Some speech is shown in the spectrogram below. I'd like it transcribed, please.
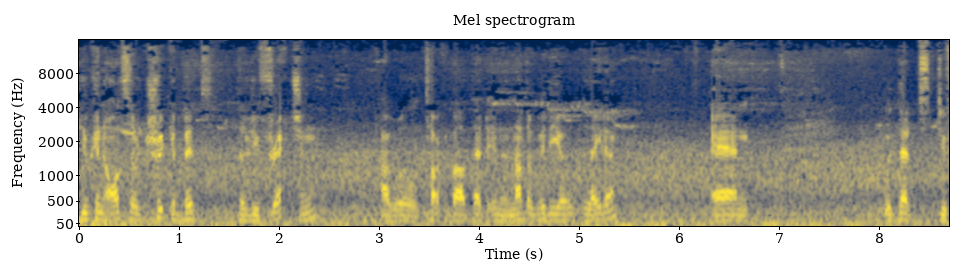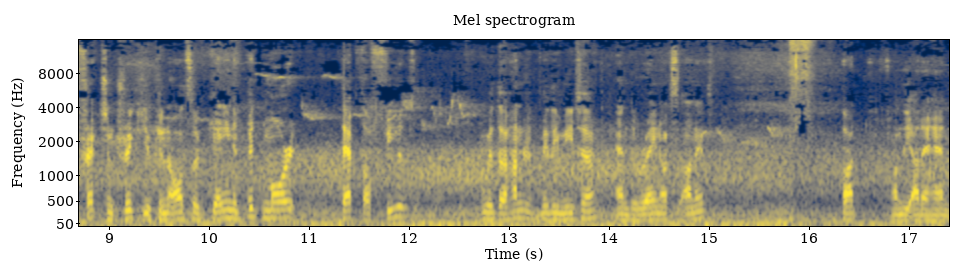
you can also trick a bit the diffraction. I will talk about that in another video later. And with that diffraction trick you can also gain a bit more depth of field with a 100 millimeter and the Raynox on it. But on the other hand,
